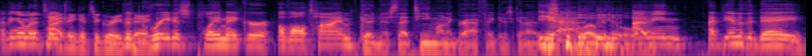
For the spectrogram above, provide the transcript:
I think I'm going to take. I think it's a great the pick. greatest playmaker of all time. Goodness, that team on a graphic is gonna Yeah. blow people away. I mean, at the end of the day,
